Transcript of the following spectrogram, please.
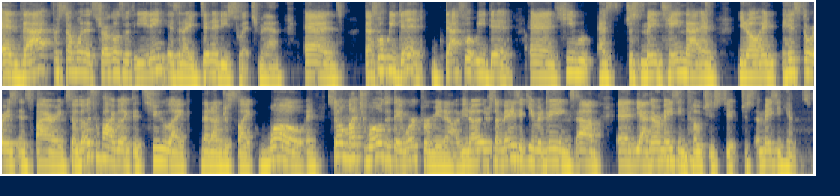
And that for someone that struggles with eating is an identity switch, man. And that's what we did. That's what we did. And he has just maintained that. And, you know, and his story is inspiring. So those would probably be like the two, like, that I'm just like, whoa. And so much whoa that they work for me now. You know, there's amazing human beings. Um, and yeah, they're amazing coaches too, just amazing humans.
